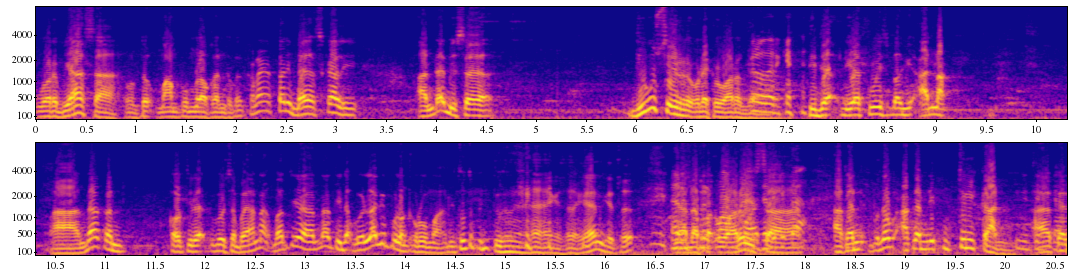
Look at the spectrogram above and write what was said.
luar biasa untuk mampu melakukan itu karena tadi banyak sekali Anda bisa diusir oleh keluarga, Keluarga. tidak diakui sebagai anak. Nah, anda kan kalau tidak diakui sebagai anak, berarti Anda tidak boleh lagi pulang ke rumah, ditutup pintu, gitu kan, gitu. Nggak Harus dapat warisan, akan betul akan dikucilkan, Dikucilkan. akan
